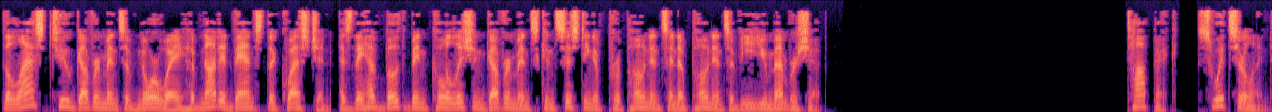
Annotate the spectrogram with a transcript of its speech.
The last two governments of Norway have not advanced the question, as they have both been coalition governments consisting of proponents and opponents of EU membership. Switzerland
